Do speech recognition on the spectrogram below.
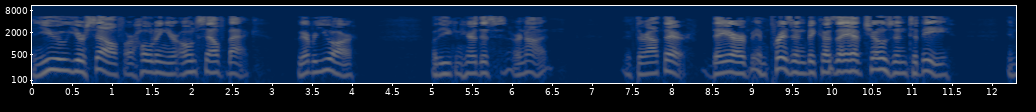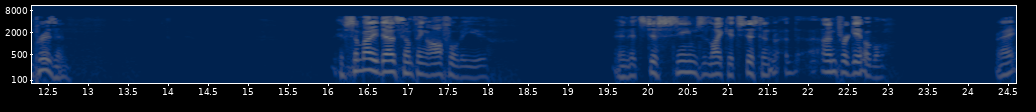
And you yourself are holding your own self back whoever you are, whether you can hear this or not, if they're out there, they are in prison because they have chosen to be in prison. If somebody does something awful to you, and it just seems like it's just an, unforgivable, right?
